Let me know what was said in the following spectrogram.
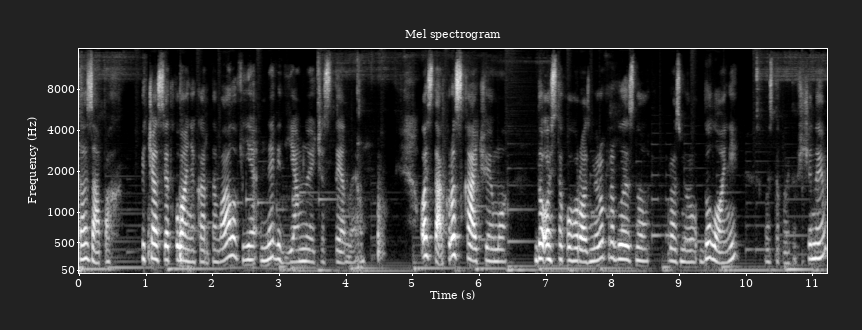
та запах. під час святкування карнавалу є невід'ємною частиною. Ось так розкачуємо до ось такого розміру, приблизно розміру долоні, ось такої товщини.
